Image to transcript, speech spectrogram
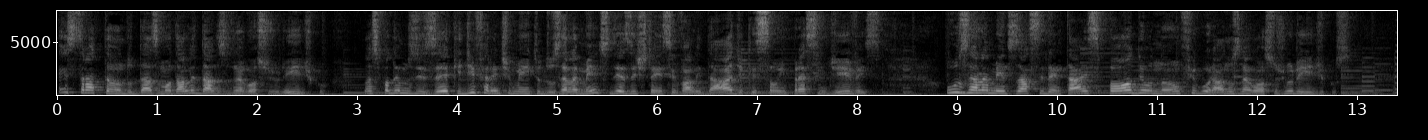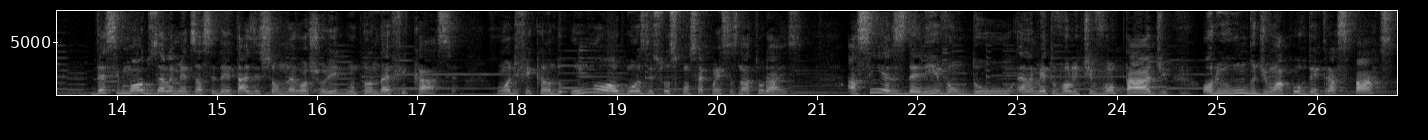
Em se tratando das modalidades do negócio jurídico, nós podemos dizer que, diferentemente dos elementos de existência e validade que são imprescindíveis, os elementos acidentais podem ou não figurar nos negócios jurídicos. Desse modo, os elementos acidentais estão no negócio jurídico no plano da eficácia, modificando uma ou algumas de suas consequências naturais. Assim, eles derivam do elemento volitivo vontade, oriundo de um acordo entre as partes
